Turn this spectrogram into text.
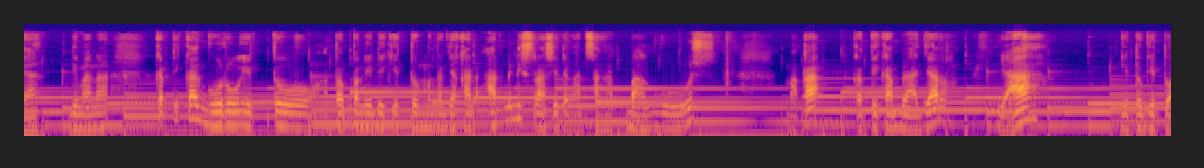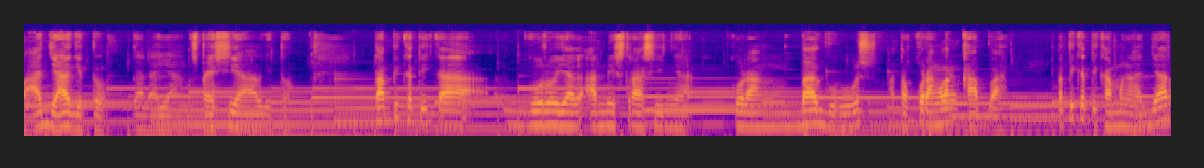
ya di mana ketika guru itu atau pendidik itu mengerjakan administrasi dengan sangat bagus maka ketika belajar ya gitu-gitu aja gitu gak ada yang spesial gitu tapi ketika guru yang administrasinya kurang bagus atau kurang lengkap lah. Tapi ketika mengajar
